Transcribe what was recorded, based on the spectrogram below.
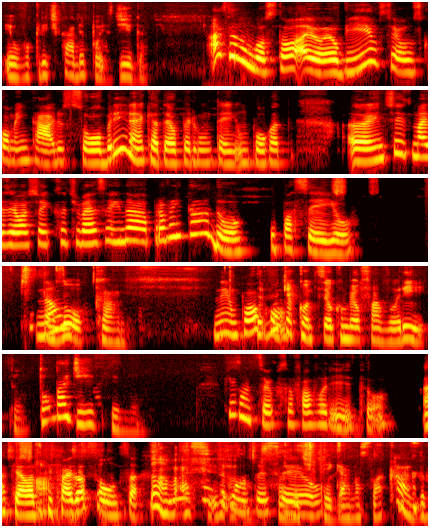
Eu vou criticar depois, diga. Ah, você não gostou? Eu, eu vi os seus comentários sobre, né? Que até eu perguntei um pouco antes, mas eu achei que você tivesse ainda aproveitado o passeio. Você tá não? louca? Nem um pouco? Você viu o que aconteceu com o meu favorito? Tombadíssimo que aconteceu com o seu favorito? Aquelas ah, que faz a sonsa. Não, assim, eu vou te pegar na sua casa.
